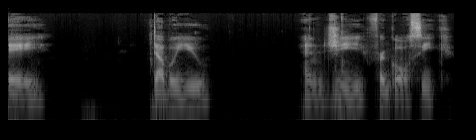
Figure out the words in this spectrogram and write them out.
A, W, and G for goal seek.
